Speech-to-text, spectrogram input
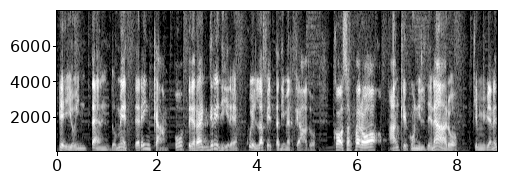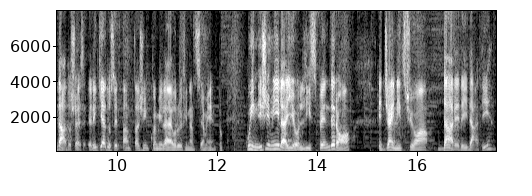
che io intendo mettere in campo per aggredire quella fetta di mercato? Cosa farò anche con il denaro che mi viene dato? Cioè, richiedo 75.000 euro di finanziamento. 15.000 io li spenderò e già inizio a dare dei dati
